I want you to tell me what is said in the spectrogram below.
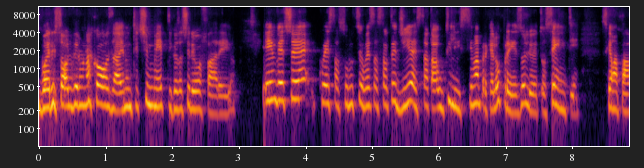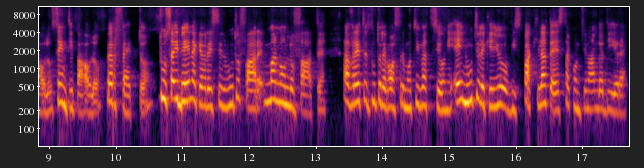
vuoi risolvere una cosa e non ti ci metti, cosa ci devo fare io? E invece questa soluzione, questa strategia è stata utilissima perché l'ho preso, gli ho detto, senti, si chiama Paolo, senti Paolo, perfetto, tu sai bene che avresti dovuto fare, ma non lo fate. Avrete tutte le vostre motivazioni. È inutile che io vi spacchi la testa continuando a dire,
